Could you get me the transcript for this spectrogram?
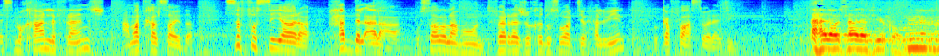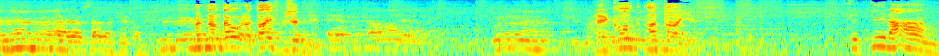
اسمه خان الفرنج على مدخل صيدا. صفوا السيارة حد القلعة وصلوا لهون تفرجوا خذوا صور كتير حلوين وكفوا على السوالدين أهلا وسهلا فيكم. أهلا وسهلا فيكم. بدنا ندوق لطايف بجبنة. They're called قطايف 60 عام.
